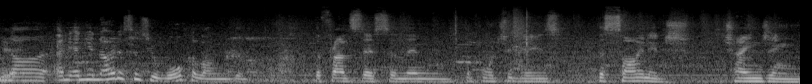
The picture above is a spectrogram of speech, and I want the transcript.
Yeah. No, and, and you notice as you walk along the, the Frances and then the Portuguese, the signage changing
